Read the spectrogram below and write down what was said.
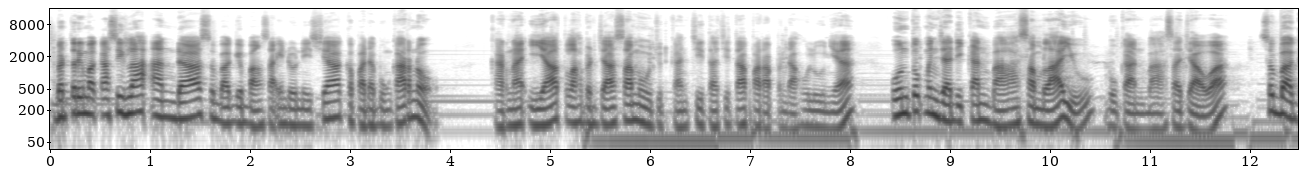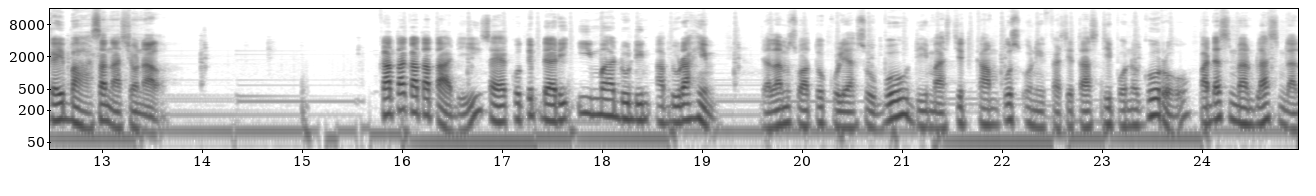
Berterima kasihlah Anda sebagai bangsa Indonesia kepada Bung Karno, karena ia telah berjasa mewujudkan cita-cita para pendahulunya untuk menjadikan bahasa Melayu, bukan bahasa Jawa, sebagai bahasa nasional. Kata-kata tadi saya kutip dari Imaduddin Abdurrahim dalam suatu kuliah subuh di Masjid Kampus Universitas Diponegoro pada 1990.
